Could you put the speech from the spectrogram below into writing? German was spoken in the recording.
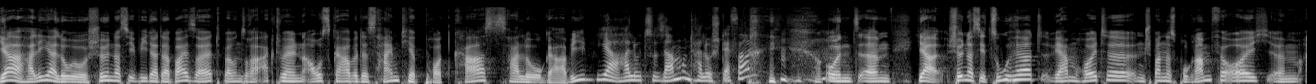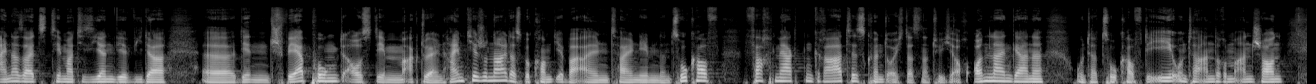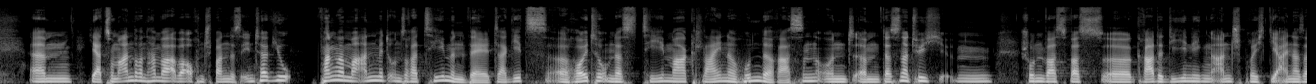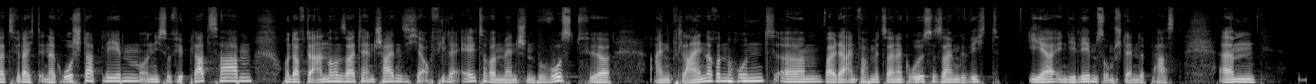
Ja, hallo, schön, dass ihr wieder dabei seid bei unserer aktuellen Ausgabe des Heimtier-Podcasts. Hallo Gabi. Ja, hallo zusammen und hallo Stefan. und ähm, ja, schön, dass ihr zuhört. Wir haben heute ein spannendes Programm für euch. Ähm, einerseits thematisieren wir wieder äh, den Schwerpunkt aus dem aktuellen Heimtierjournal. Das bekommt ihr bei allen teilnehmenden Zookauf-Fachmärkten gratis. Könnt euch das natürlich auch online gerne unter zookauf.de unter anderem anschauen. Ähm, ja, zum anderen haben wir aber auch ein spannendes Interview. Fangen wir mal an mit unserer Themenwelt. Da geht's äh, heute um das Thema kleine Hunderassen und ähm, das ist natürlich ähm, schon was, was äh, gerade diejenigen anspricht, die einerseits vielleicht in der Großstadt leben und nicht so viel Platz haben und auf der anderen Seite entscheiden sich ja auch viele ältere Menschen bewusst für einen kleineren Hund, ähm, weil der einfach mit seiner Größe, seinem Gewicht eher in die Lebensumstände passt. Ähm,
